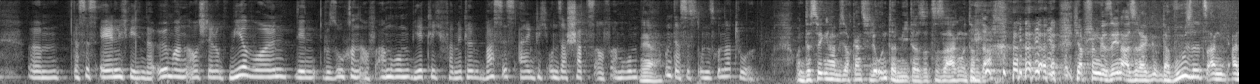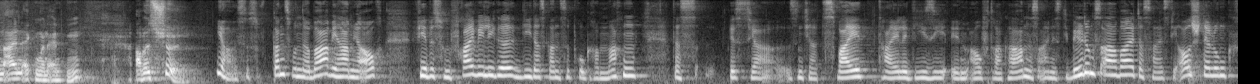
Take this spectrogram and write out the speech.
das ist ähnlich wie in der Ömrang-Ausstellung. Wir wollen den Besuchern auf Amrum wirklich vermitteln, was ist eigentlich unser Schatz auf Amrum ja. und das ist unsere Natur. Und deswegen haben Sie auch ganz viele Untermieter sozusagen unterm Dach. ich habe schon gesehen, also da, da wuselt es an, an allen Ecken und Enden. Aber es ist schön. Ja, es ist ganz wunderbar. Wir haben ja auch vier bis fünf Freiwillige, die das ganze Programm machen. Das ist ja, sind ja zwei Teile, die Sie im Auftrag haben. Das eine ist die Bildungsarbeit, das heißt die Ausstellung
